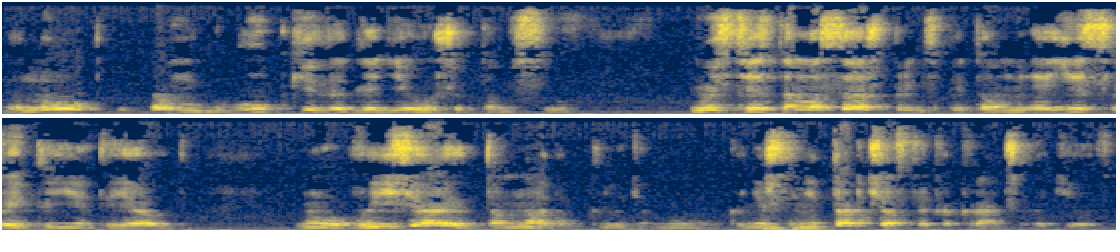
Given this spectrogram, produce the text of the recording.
Ну, там, губки для, девушек, там, все. Ну, естественно, массаж, в принципе, там, у меня есть свои клиенты, я вот, ну, выезжаю там на дом к людям. Ну, конечно, не так часто, как раньше хотелось.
